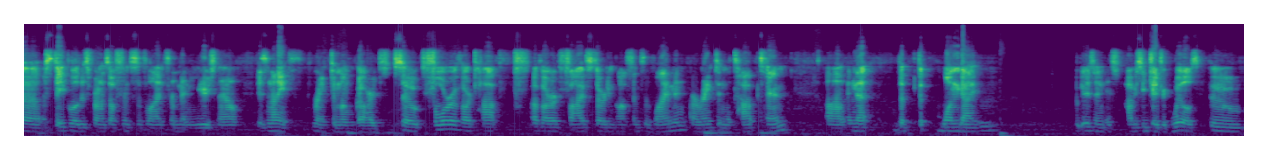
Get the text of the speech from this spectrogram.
a, a, staple of this Browns offensive line for many years now, is ninth ranked among guards. So four of our top of our five starting offensive linemen are ranked in the top ten, uh, and that the, the one guy who isn't is obviously Jedrick Wills, who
